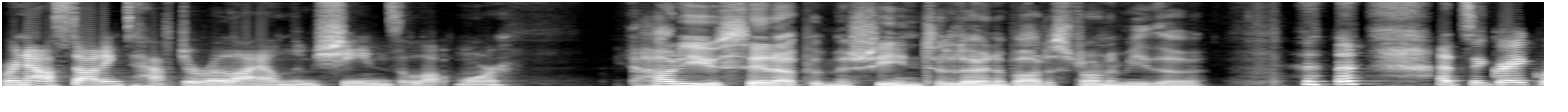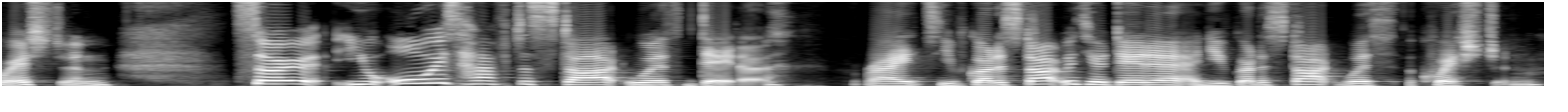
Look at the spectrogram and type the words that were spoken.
We're now starting to have to rely on the machines a lot more. How do you set up a machine to learn about astronomy, though? That's a great question. So, you always have to start with data, right? You've got to start with your data and you've got to start with a question.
